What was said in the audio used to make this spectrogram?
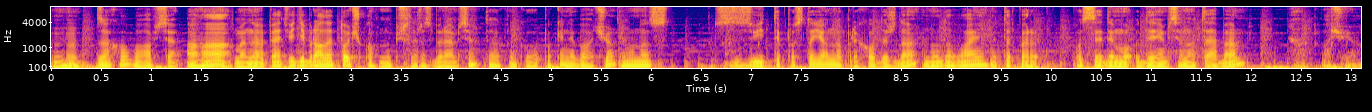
Угу, заховався. Ага, мене опять відібрали точку. Ну, пішли розберемося. Так, нікого поки не бачу. Ти у нас звідти постійно приходиш, да? Ну давай, ми тепер посидимо, дивимося на тебе. Бачу його.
